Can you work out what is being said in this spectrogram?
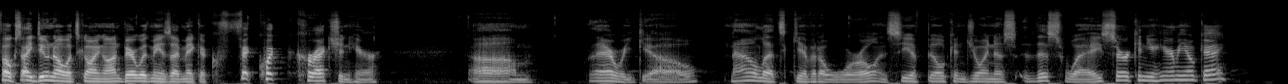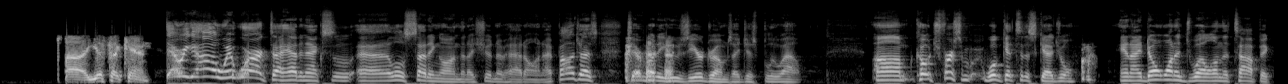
Folks, I do know what's going on. Bear with me as I make a quick correction here. Um, there we go. Now let's give it a whirl and see if Bill can join us this way. Sir, can you hear me okay? Uh, yes, I can. There we go. It worked. I had an excellent, uh, a little setting on that I shouldn't have had on. I apologize to everybody whose eardrums I just blew out. Um, Coach, first we'll get to the schedule, and I don't want to dwell on the topic,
